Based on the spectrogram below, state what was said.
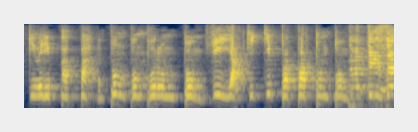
Скивери папа, пум пум пурум пум, сияки папа пум пум. Да ты за...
